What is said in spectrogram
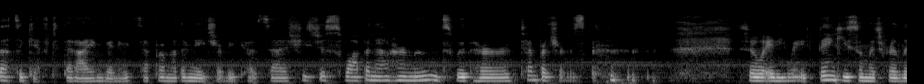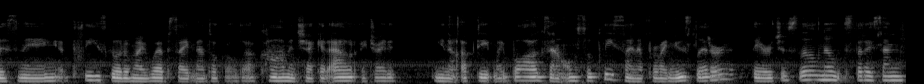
that's a gift that I am going to accept from Mother Nature because uh, she's just swapping out her moods with her temperatures. so, anyway, thank you so much for listening. Please go to my website, mentalgirl.com, and check it out. I try to you know, update my blogs. And also, please sign up for my newsletter. They're just little notes that I send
